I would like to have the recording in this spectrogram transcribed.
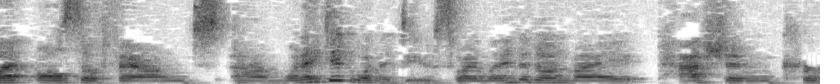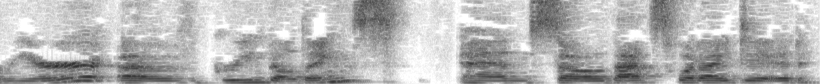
but also found um, what I did want to do. So I landed on my passion career of green buildings, and so that's what I did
